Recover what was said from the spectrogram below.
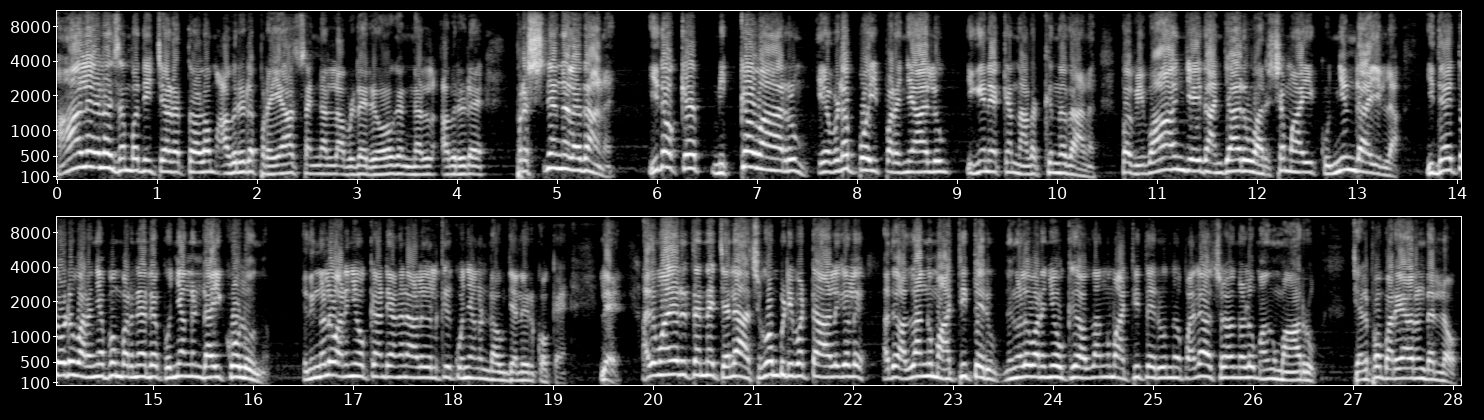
ആളുകളെ സംബന്ധിച്ചിടത്തോളം അവരുടെ പ്രയാസങ്ങൾ അവരുടെ രോഗങ്ങൾ അവരുടെ പ്രശ്നങ്ങൾ അതാണ്. ഇതൊക്കെ മിക്കവാറും എവിടെ പോയി പറഞ്ഞാലും ഇങ്ങനെയൊക്കെ നടക്കുന്നതാണ്. ഇപ്പൊ വിവാഹം ചെയ്ത് അഞ്ചാറ് വർഷമായി കുഞ്ഞുണ്ടായില്ല. ഇദ്ദേഹത്തോട് പറഞ്ഞപ്പം പറഞ്ഞാലേ കുഞ്ഞങ്ങുണ്ടായിക്കോളൂ എന്ന് നിങ്ങൾ പറഞ്ഞു നോക്കാണ്ട് അങ്ങനെ ആളുകൾക്ക് കുഞ്ഞങ്ങുണ്ടാവും ചിലർക്കൊക്കെ അല്ലേ അതുമാതിരി തന്നെ ചില അസുഖം പിടിപെട്ട ആളുകൾ അത് അള്ളങ്ങ് മാറ്റിത്തരും. നിങ്ങൾ പറഞ്ഞു നോക്കുക അള്ളങ്ങ് മാറ്റിത്തരും എന്ന് പല അസുഖങ്ങളും അങ്ങ് മാറും. ചിലപ്പം പറയാറുണ്ടല്ലോ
